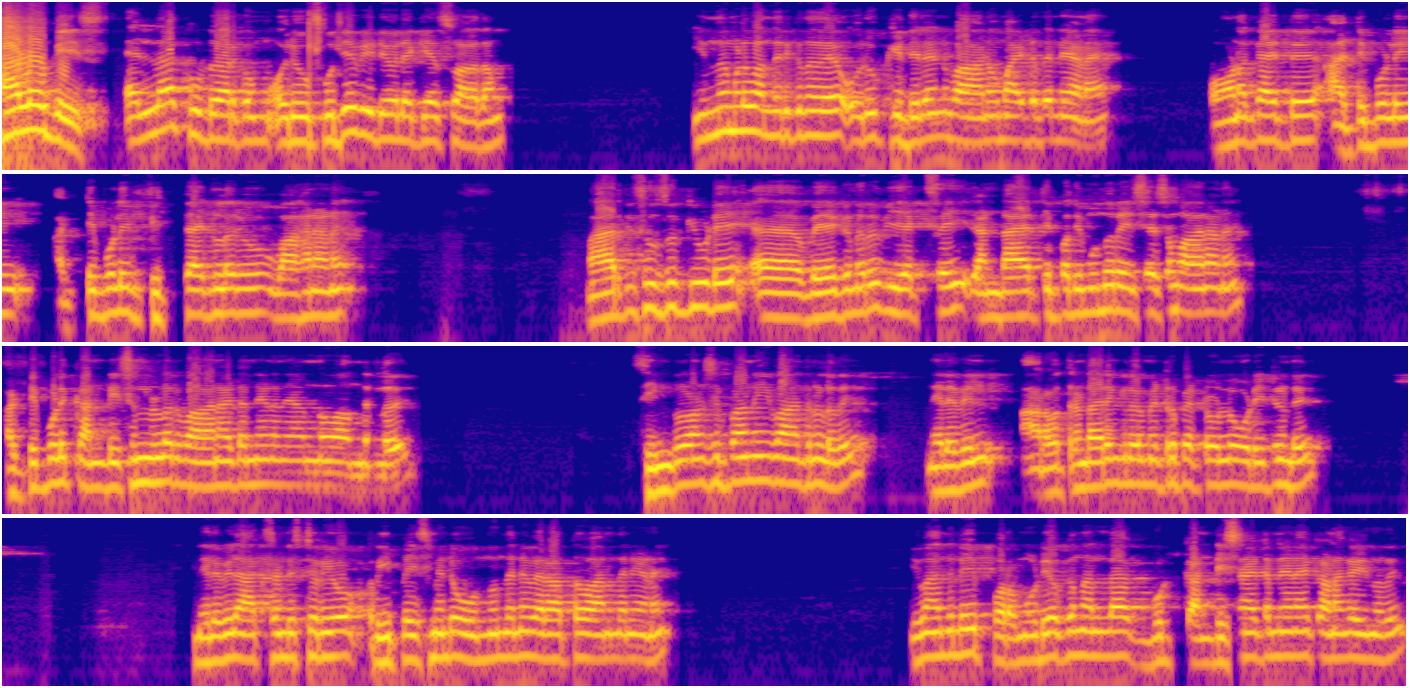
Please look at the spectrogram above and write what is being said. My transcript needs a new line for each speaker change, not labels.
Hello guys എല്ലാ കൂട്ടുകാർക്കും ഒരു പുതിയ വീഡിയോയിലേക്ക് സ്വാഗതം. ഇന്ന് നമ്മൾ വന്നിരിക്കുന്നത് ഒരു കിടിലൻ വാഹനവുമായിട്ട് തന്നെയാണ്. ഓണൊക്കെ ആയിട്ട് അടിപൊളി അടിപൊളി ഫിറ്റ് ആയിട്ടുള്ള ഒരു വാഹനമാണ് Maruti സുസുക്കിയുടെ Wagon R V X I രണ്ടായിരത്തി പതിമൂന്ന് രജിസ്ട്രേഷൻ വാഹനമാണ് അടിപൊളി കണ്ടീഷനിലുള്ള ഒരു വാഹനമായിട്ട് തന്നെയാണ് ഞാൻ ഇന്ന് വന്നിട്ടുള്ളത്. സിംഗിൾ ഓണർഷിപ്പാണ് ഈ വാഹനത്തിനുള്ളത്. നിലവിൽ അറുപത്തിരണ്ടായിരം കിലോമീറ്റർ പെട്രോളിൽ ഓടിയിട്ടുണ്ട്. നിലവിൽ ആക്സിഡന്റ് ഹിസ്റ്ററിയോ റീപ്ലേസ്മെന്റോ ഒന്നും തന്നെ വരാത്ത വാഹനം തന്നെയാണ്. ഈ വാഹനത്തിന്റെ പുറമൂടിയൊക്കെ നല്ല ഗുഡ് കണ്ടീഷൻ ആയിട്ട് തന്നെയാണ് കാണാൻ കഴിയുന്നത്.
